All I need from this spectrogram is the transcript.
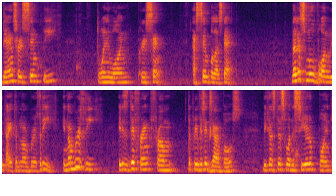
the answer is simply 21%. As simple as that. Now let's move on with item number 3. In number 3, it is different from the previous examples because this one is 0.123.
